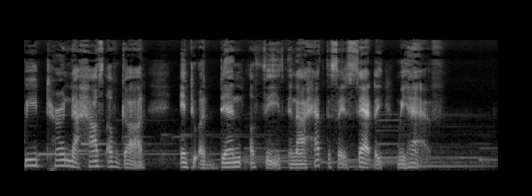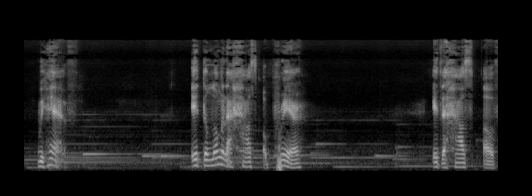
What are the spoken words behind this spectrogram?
we turned the house of God into a den of thieves? And I have to say, sadly, we have. We have. It's no longer a house of prayer. It's a house of,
